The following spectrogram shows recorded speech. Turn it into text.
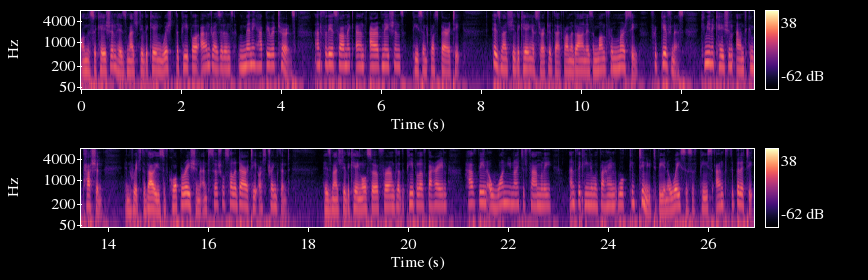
On this occasion, His Majesty the King wished the people and residents many happy returns, and for the Islamic and Arab nations, peace and prosperity. His Majesty the King asserted that Ramadan is a month for mercy, forgiveness, communication, and compassion, in which the values of cooperation and social solidarity are strengthened. His Majesty the King also affirmed that the people of Bahrain have been a one united family and the Kingdom of Bahrain will continue to be an oasis of peace and stability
